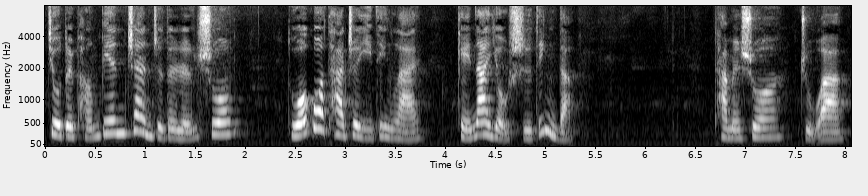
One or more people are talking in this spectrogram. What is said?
就对旁边站着的人说：“夺过他这一锭来，给那有十锭的。”他们说：“主啊，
